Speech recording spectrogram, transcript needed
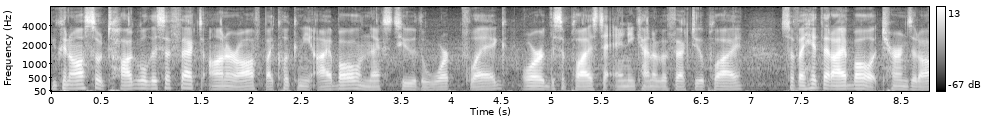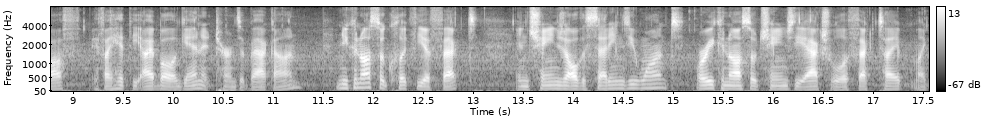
you can also toggle this effect on or off by clicking the eyeball next to the warp flag, or this applies to any kind of effect you apply. So if I hit that eyeball, it turns it off. If I hit the eyeball again, it turns it back on. And you can also click the effect and change all the settings you want, or you can also change the actual effect type, like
